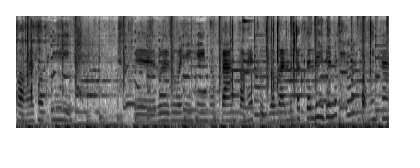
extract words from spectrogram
ขอให้พวกพี่เอ่อรวยๆเฮงๆปังๆ ขอให้ถูกรางวัลลอตเตอรี่ด้วยนะคะ ขอบคุณค่ะ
